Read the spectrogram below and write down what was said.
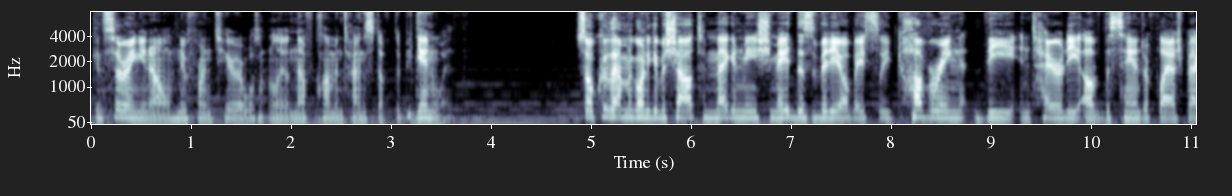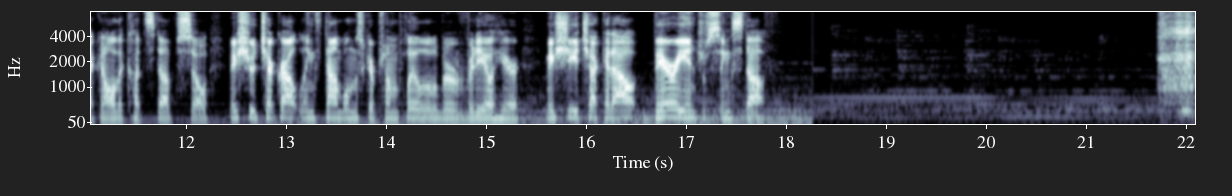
considering, you know, New Frontier, there wasn't really enough Clementine stuff to begin with. So quickly, I'm going to give a shout out to Meganmi. She made this video basically covering the entirety of the Sandra flashback and all the cut stuff. So make sure to check her out. Links down below in the description. I'm going to play a little bit of a video here. Make sure you check it out. Very interesting stuff.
